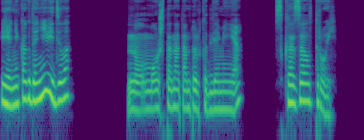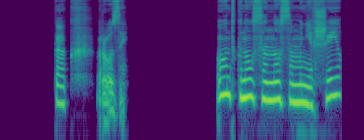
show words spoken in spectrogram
Я никогда не видела. Ну, может, она там только для меня? Сказал Трой. Как розы. Он ткнулся носом мне в шею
